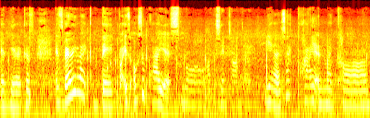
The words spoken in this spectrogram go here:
in here because it's very like big but it's also quiet. Small at the same time though. Yeah, it's like quiet and like calm.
